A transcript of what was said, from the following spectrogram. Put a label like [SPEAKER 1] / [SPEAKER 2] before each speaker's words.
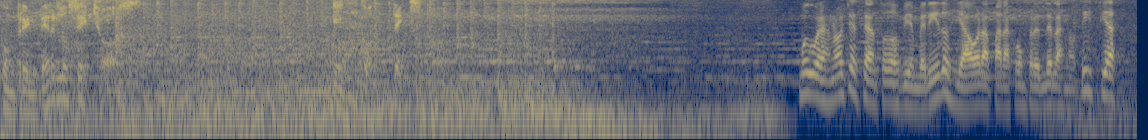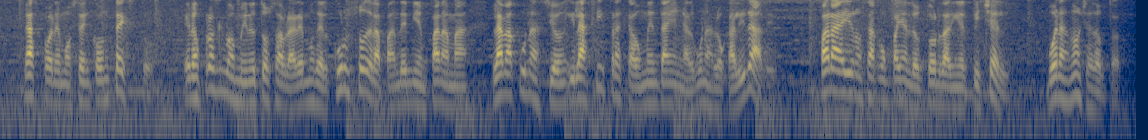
[SPEAKER 1] comprender los hechos en contexto.
[SPEAKER 2] Muy buenas noches, sean todos bienvenidos y ahora para comprender las noticias las ponemos en contexto. En los próximos minutos hablaremos del curso de la pandemia en Panamá, la vacunación y las cifras que aumentan en algunas localidades. Para ello nos acompaña el doctor Daniel Pichel. Buenas noches, doctor.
